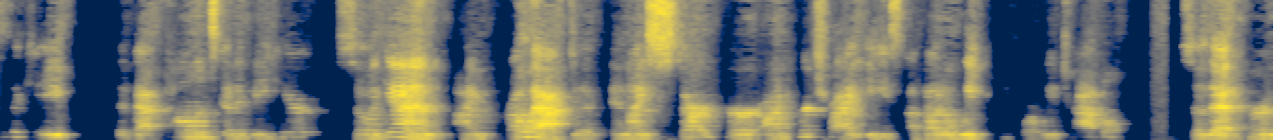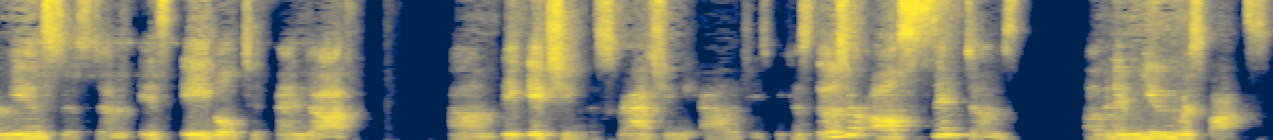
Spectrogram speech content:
to the Cape, that that pollen's going to be here. So again, I'm proactive and I start her on her Tri-Ease about a week before we travel so that her immune system is able to fend off um, the itching, the scratching, the allergies, because those are all symptoms of an immune response.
